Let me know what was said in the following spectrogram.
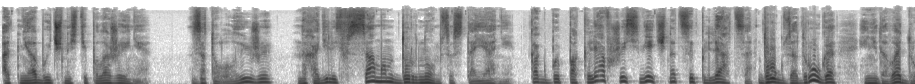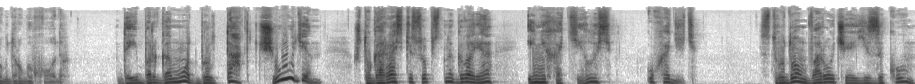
от необычности положения, зато лыжи находились в самом дурном состоянии, как бы поклявшись вечно цепляться друг за друга и не давать друг другу ходу. Да и Баргамот был так чуден, что Гараське, собственно говоря, и не хотелось уходить. С трудом ворочая языком,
